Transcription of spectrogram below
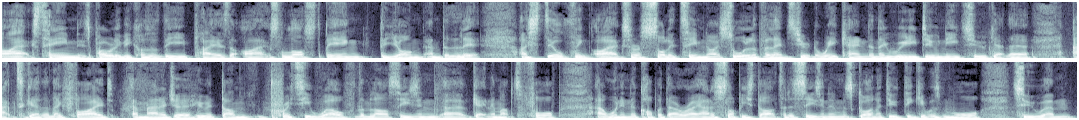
Ajax team. It's probably because of the players that Ajax lost being De Jong and De Ligt. I still think Ajax are a solid team now. I saw Valencia at the weekend and they really do need to get their act together. They fired a manager who had done pretty well for them last season, uh, getting them up to fourth and winning the Copa del Rey. Had a sloppy start to the season and was gone. I do think it was more to. Um,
